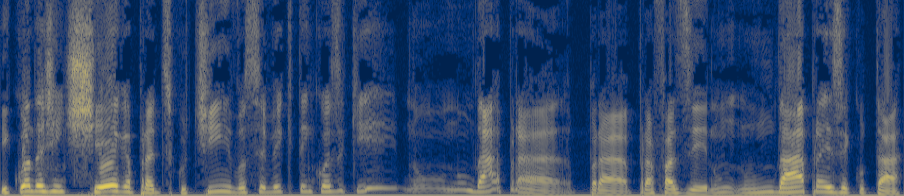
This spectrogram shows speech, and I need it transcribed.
E quando a gente chega para discutir, você vê que tem coisa que não, não dá para fazer, não, não dá para executar.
